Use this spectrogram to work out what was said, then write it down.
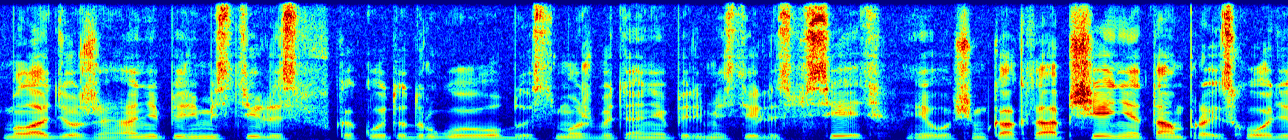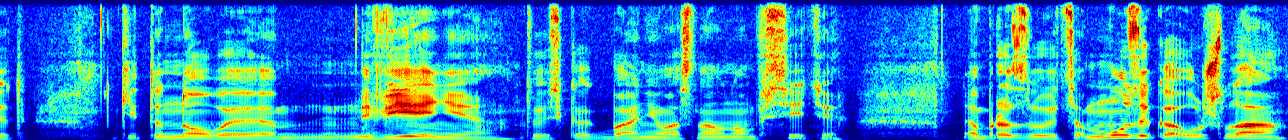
молодежи, они переместились в какую-то другую область. Может быть, они переместились в сеть, и, в общем, как-то общение там происходит, какие-то новые веяния, то есть как бы они в основном в сети образуется. Музыка ушла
